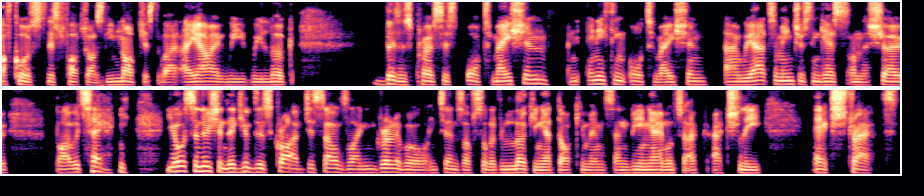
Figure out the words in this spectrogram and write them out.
Of course, this podcast is not just about AI. We we look business process automation and anything automation. Uh, we had some interesting guests on the show, but I would say your solution that you've described just sounds like incredible in terms of sort of looking at documents and being able to ac- actually extract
